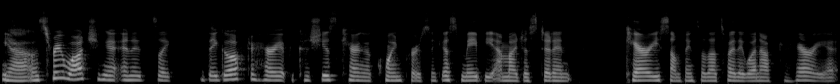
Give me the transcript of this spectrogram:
Yeah, I was rewatching it and it's like they go after Harriet because she is carrying a coin purse. I guess maybe Emma just didn't carry something, so that's why they went after Harriet.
